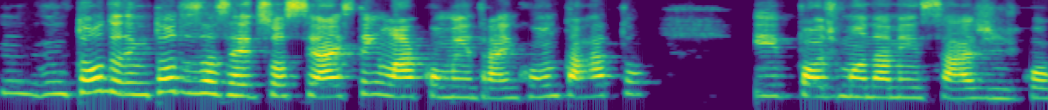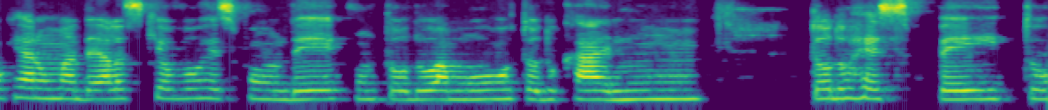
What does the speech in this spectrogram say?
em, todo, em todas as redes sociais tem lá como entrar em contato e pode mandar mensagem de qualquer uma delas que eu vou responder com todo o amor, todo o carinho, todo o respeito,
